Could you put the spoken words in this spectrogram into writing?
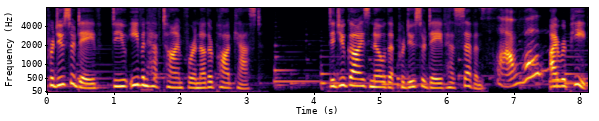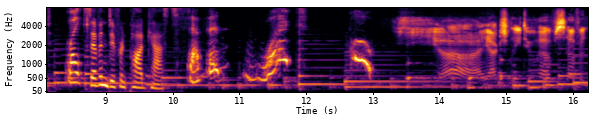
Producer Dave, do you even have time for another podcast? Did you guys know that producer Dave has seven? Seven? I repeat, Like seven different podcasts. seven? What? Yeah, I actually do have seven.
